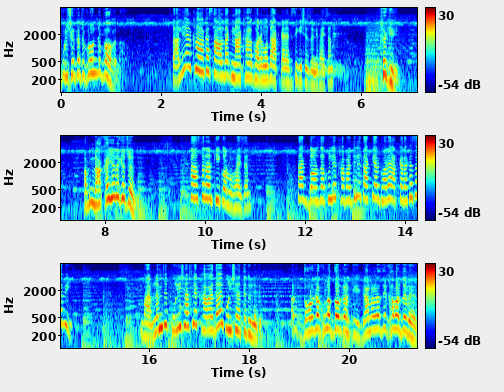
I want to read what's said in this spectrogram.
পুলিশের কাছে গ্রহণযোগ্য হবে না। তাহলে আর খামাখা চাউল ডাক না খাওয়া ঘরের মধ্যে আটকা রাখছি কিসের জন্য ভাইজান? সে কি? আপনি না খাইয়ে রেখেছেন? তাছাড়া আর কি করব ভাইজান? তাক দরজা খুলে খাবার দিলে তাকে আর ঘরে আটকা রাখা যাবি? ভাবলাম যে পুলিশ আসলে খাওয়া দাওয়া পুলিশের হাতে তুলে দেব। আরে দরজা খোলার দরকার কি? জানালা দিয়ে খাবার দেবেন?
